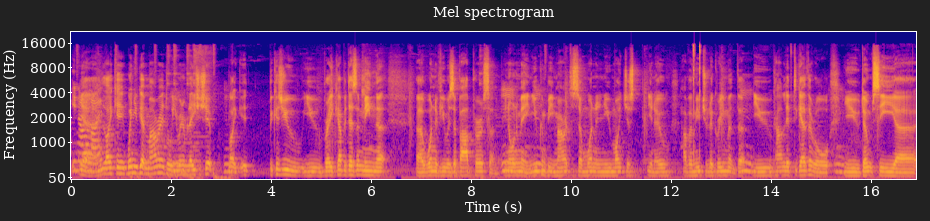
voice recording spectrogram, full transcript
in our yeah, life, like it, when you get married or you're in a Mm. relationship, like it because you you break up, it doesn't mean that uh, one of you is a bad person. You know what I mean? You can be married to someone and you might just, you know, have a mutual agreement that you can't live together or you don't see uh,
